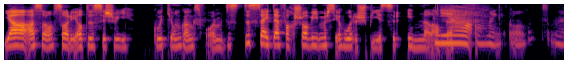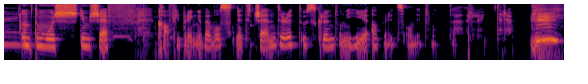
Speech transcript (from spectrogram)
Ja, also, sorry, ja, das ist wie gute Umgangsformen. Das, das sagt einfach schon, wie man sie hure Spiesser innenladen. Ja, oh mein Gott. Nein. Und du musst deinem Chef Kaffee bringen, bewusst nicht gendert, aus Gründen, die ich hier aber jetzt auch nicht erläutern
